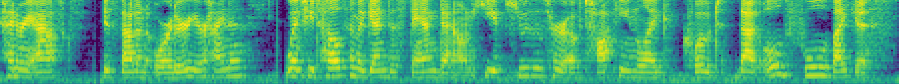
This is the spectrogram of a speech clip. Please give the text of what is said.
Henry asks, Is that an order, Your Highness? When she tells him again to stand down, he accuses her of talking like, quote, that old fool Vicus.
